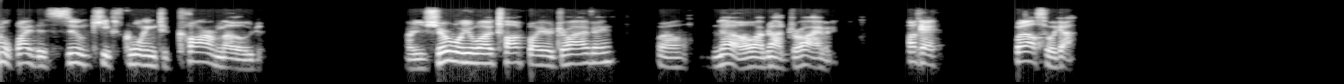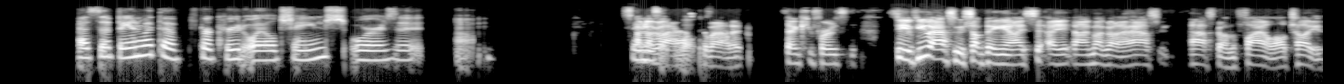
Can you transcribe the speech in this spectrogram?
Don't know why this Zoom keeps going to car mode. Are you sure you want to talk while you're driving? Well, no, I'm not driving. Okay. What else have we got? Has the bandwidth of, for crude oil changed, or is it um, I'm same not as going it to ask was? about it. Thank you for see if you ask me something and I say I, I'm not going to ask ask on the file. I'll tell you.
